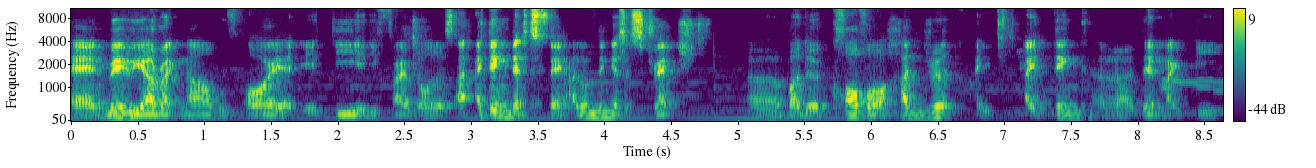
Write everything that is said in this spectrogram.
And where we are right now with oil at 80 $85, I, I think that's fair. I don't think that's a stretch. Uh, but the call for 100, I, I think uh, that might be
